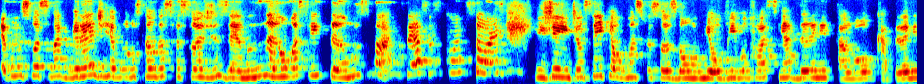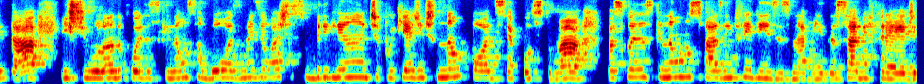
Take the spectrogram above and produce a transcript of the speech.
é como se fosse uma grande revolução das pessoas dizendo, não aceitamos mais dessas condições. E, gente, eu sei que algumas pessoas vão me ouvir vão falar assim: a Dani tá louca, a Dani tá estimulando coisas que não são boas, mas eu acho isso brilhante, porque a gente não pode se acostumar com as coisas que não nos fazem felizes na vida, sabe, Fred?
